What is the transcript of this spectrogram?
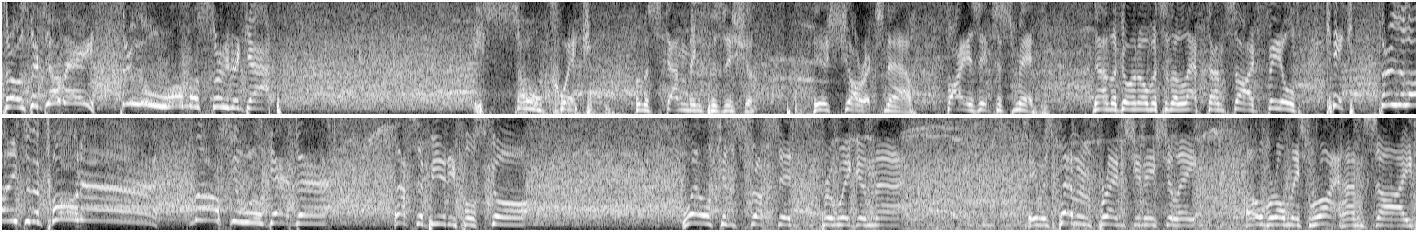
Throws the dummy! Through, almost through the gap. He's so quick from a standing position. Here's Shorrocks now. Fires it to Smith. Now they're going over to the left hand side. Field kick through the line into the corner. Marshall will get there. That's a beautiful score. Well constructed from Wigan there. It was Bevan French initially over on this right hand side.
